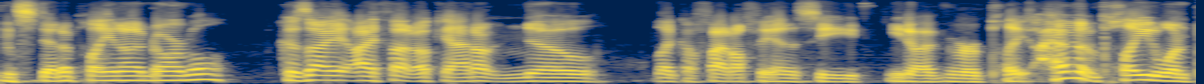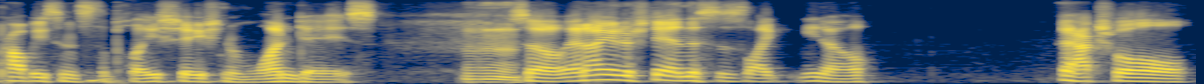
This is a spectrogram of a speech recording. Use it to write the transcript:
instead of playing on normal. Because I I thought okay, I don't know like a Final Fantasy. You know, I've never played. I haven't played one probably since the PlayStation One days. mhm. So, and I understand this is like you know, actual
